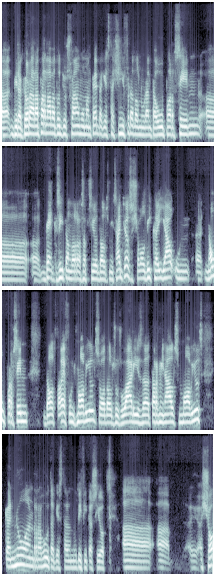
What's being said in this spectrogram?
Uh, directora, ara parlava tot just fa un momentet d'aquesta xifra del 91% uh, d'èxit en la recepció dels missatges. Això vol dir que hi ha un uh, 9% dels telèfons mòbils o dels usuaris de terminals mòbils que no han rebut aquesta notificació. Uh, uh, Eh, això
